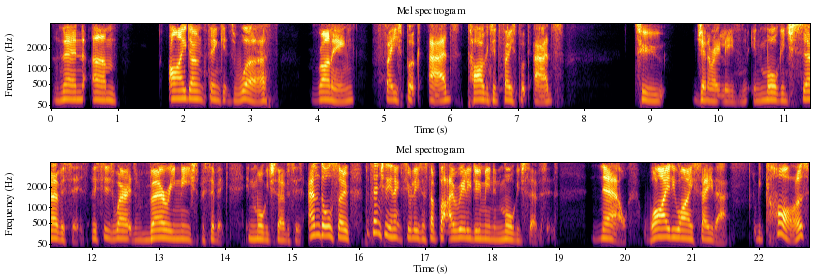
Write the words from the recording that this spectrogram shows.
then um I don't think it's worth running Facebook ads, targeted Facebook ads to generate leads in, in, mortgage services. This is where it's very niche specific in mortgage services and also potentially in equity release and stuff, but I really do mean in mortgage services. Now, why do I say that? Because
